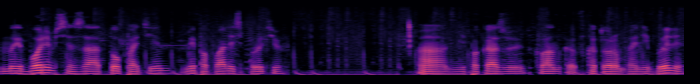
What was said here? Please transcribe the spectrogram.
мы боремся за топ-1. Мы попались против... А, не показывают клан, в котором они были.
